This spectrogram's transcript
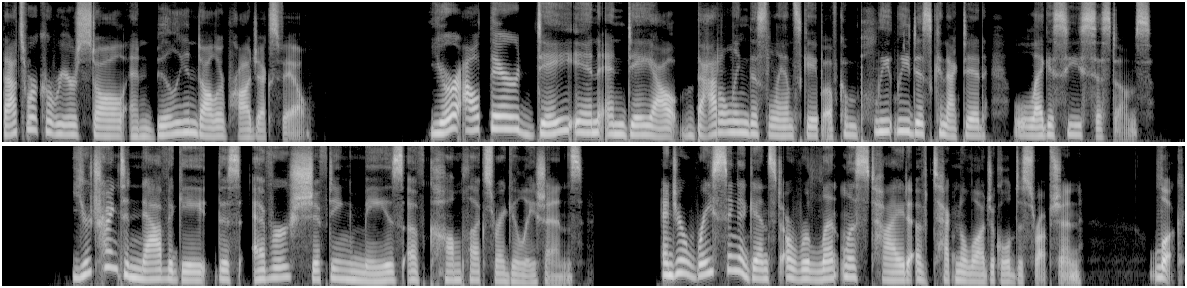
that's where careers stall and billion dollar projects fail. You're out there day in and day out battling this landscape of completely disconnected legacy systems. You're trying to navigate this ever shifting maze of complex regulations. And you're racing against a relentless tide of technological disruption. Look,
